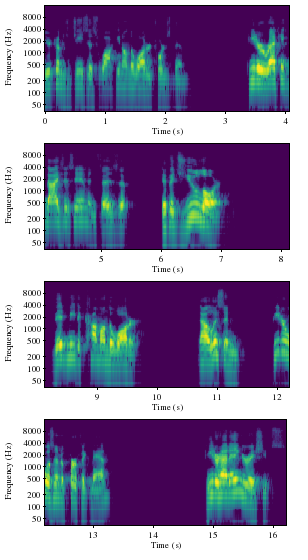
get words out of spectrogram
here comes Jesus walking on the water towards them. Peter recognizes him and says, uh, If it's you, Lord, bid me to come on the water. Now, listen, Peter wasn't a perfect man. Peter had anger issues.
